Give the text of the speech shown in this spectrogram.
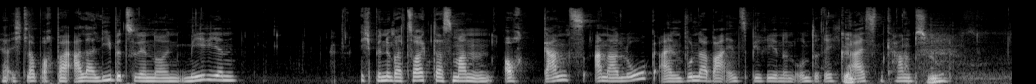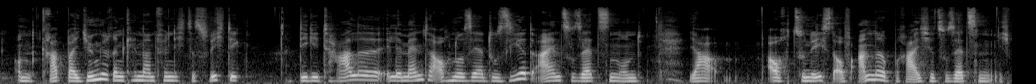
Ja, ich glaube auch bei aller Liebe zu den neuen Medien, ich bin überzeugt, dass man auch ganz analog einen wunderbar inspirierenden Unterricht Ge leisten kann. Absolut. Und gerade bei jüngeren Kindern finde ich das wichtig, digitale Elemente auch nur sehr dosiert einzusetzen und ja, auch zunächst auf andere Bereiche zu setzen. Ich,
